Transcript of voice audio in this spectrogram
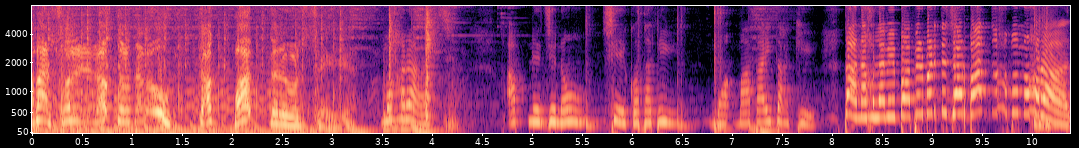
আমার শরীরে রক্ত দাঁড়াও টকবক করে উঠছে। মহারাজ আপনি যেন সেই কথাটি মাথায় থাকে তা না হলে আমি বাপের বাড়িতে যাওয়ার বাধ্য হব মহারাজ!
